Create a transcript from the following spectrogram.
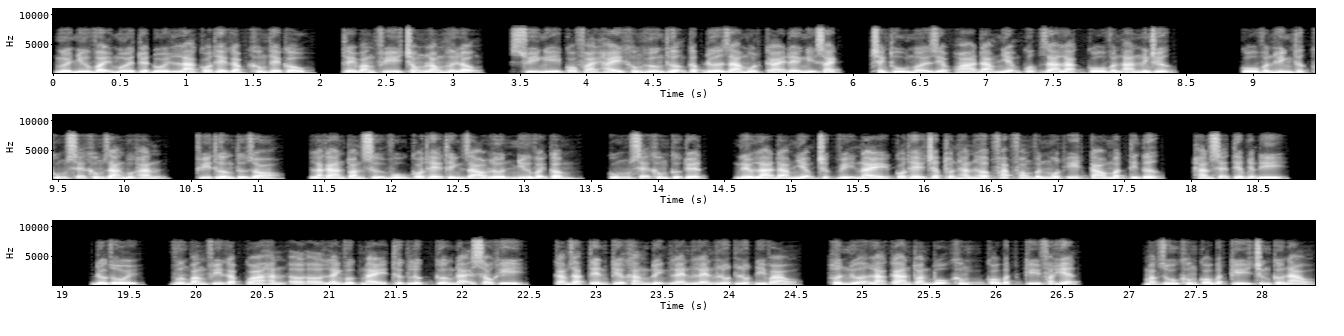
Người như vậy mới tuyệt đối là có thể gặp không thể cầu, tề bằng phi trong lòng hơi động, suy nghĩ có phải hay không hướng thượng cấp đưa ra một cái đề nghị sách, tranh thủ mời diệp hoa đảm nhiệm quốc gia lạc cố vấn an ninh trước. Cố vấn hình thức cũng sẽ không ràng buộc hắn, phi thường tự do, lạc an toàn sự vụ có thể thỉnh giáo lớn như vậy cầm, cũng sẽ không cự tuyệt, nếu là đảm nhiệm chức vị này có thể chấp thuận hắn hợp pháp phỏng vấn một ít cao mật tin tức, hắn sẽ tiếp nhận đi. Được rồi vương bằng phi gặp qua hắn ở ở lãnh vực này thực lực cường đại sau khi, cảm giác tên kia khẳng định lén lén lút lút đi vào, hơn nữa là can toàn bộ không có bất kỳ phát hiện. Mặc dù không có bất kỳ chứng cớ nào,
